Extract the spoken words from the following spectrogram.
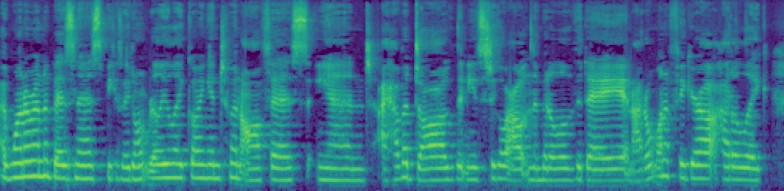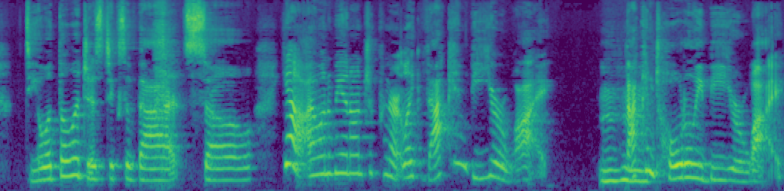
I want to run a business because I don't really like going into an office and I have a dog that needs to go out in the middle of the day and I don't want to figure out how to like deal with the logistics of that. So, yeah, I want to be an entrepreneur. Like that can be your why. Mm-hmm. That can totally be your why.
